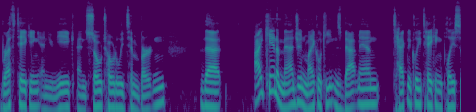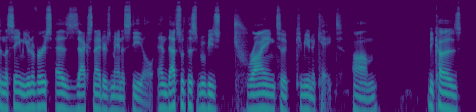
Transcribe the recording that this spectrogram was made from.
breathtaking and unique and so totally Tim Burton that I can't imagine Michael Keaton's Batman technically taking place in the same universe as Zack Snyder's Man of Steel. And that's what this movie's trying to communicate. Um, because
